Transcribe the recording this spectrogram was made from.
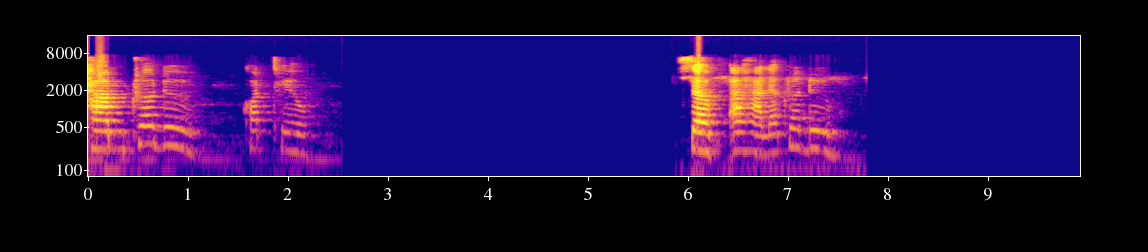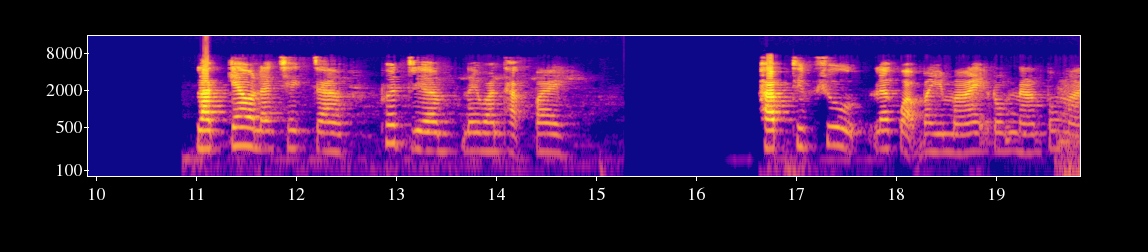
ทำเครื่องดื่มค็อกเทลเสิร์ฟอาหารและเครื่องดื่มลักแก้วและเช็คจานเพื่อเตรียมในวันถัดไป พับทิชชู่และกวาดใบไม้รดน้ำต้นไม้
